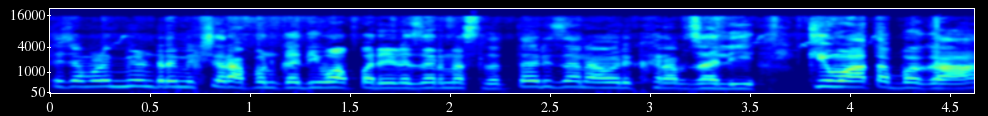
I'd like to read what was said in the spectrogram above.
त्याच्यामुळे मिनरल मिक्सर आपण कधी वापरलेलं जर नसलं तरी जनावरे खराब झाली. किंवा आता बघा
